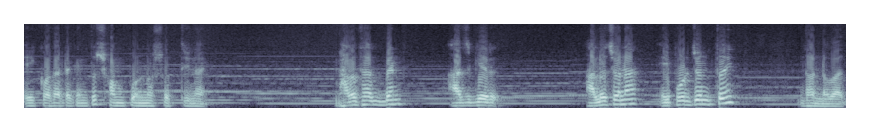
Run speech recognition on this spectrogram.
এই কথাটা কিন্তু সম্পূর্ণ সত্যি নয়। ভালো থাকবেন। আজকের আলোচনা এ পর্যন্তই। ধন্যবাদ।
